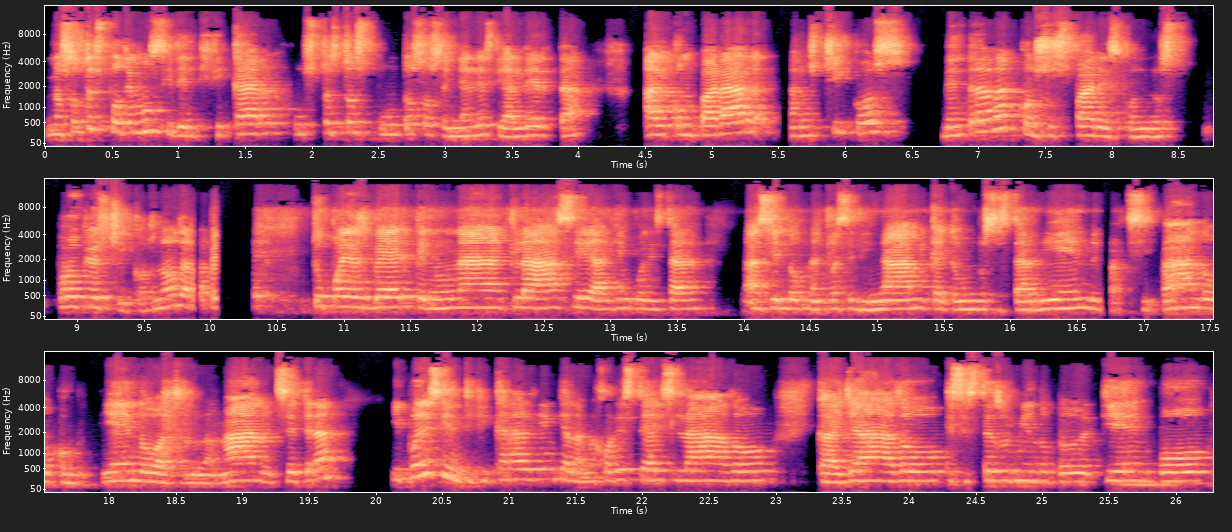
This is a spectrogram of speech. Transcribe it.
nosotros podemos identificar justo estos puntos o señales de alerta al comparar a los chicos de entrada con sus pares, con los propios chicos, ¿no? De repente tú puedes ver que en una clase alguien puede estar haciendo una clase dinámica y todo el mundo se está riendo y participando, compitiendo, haciendo una mano, etcétera. Y puedes identificar a alguien que a lo mejor esté aislado, callado, que se esté durmiendo todo el tiempo.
